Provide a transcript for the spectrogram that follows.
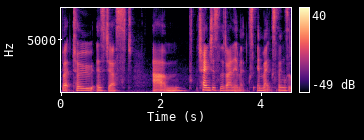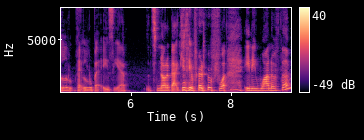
but two is just um, changes the dynamics and makes things a little that little bit easier it's not about getting rid of any one of them,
